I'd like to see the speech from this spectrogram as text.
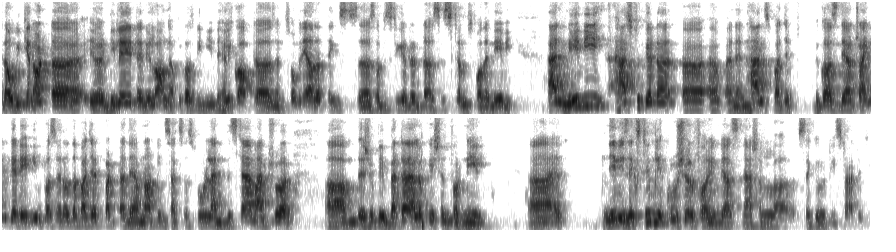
Now we cannot delay it any longer because we need helicopters and so many other things, sophisticated systems for the navy. And Navy has to get a, a, an enhanced budget because they are trying to get 18% of the budget, but they have not been successful. And this time, I'm sure um, there should be better allocation for Navy. Uh, Navy is extremely crucial for India's national uh, security strategy.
